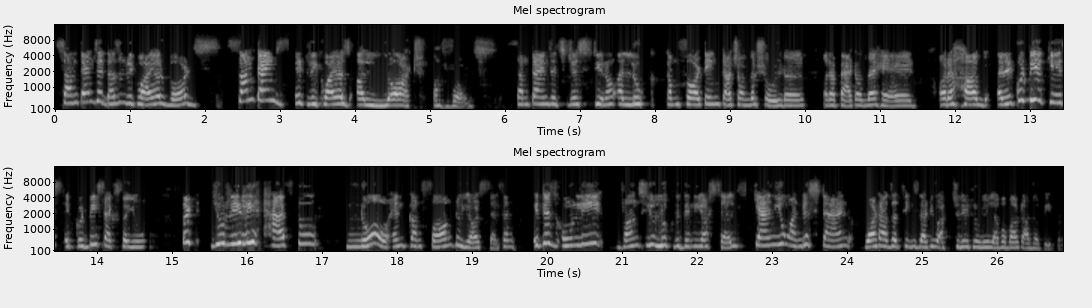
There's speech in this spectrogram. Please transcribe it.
sometimes it doesn't require words sometimes it requires a lot of words. Sometimes it's just, you know, a look, comforting touch on the shoulder or a pat on the head or a hug. And it could be a kiss, it could be sex for you. But you really have to know and confirm to yourself. And it is only once you look within yourself can you understand what are the things that you actually truly love about other people?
